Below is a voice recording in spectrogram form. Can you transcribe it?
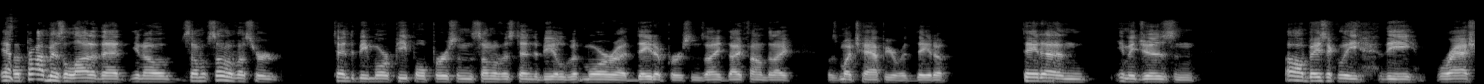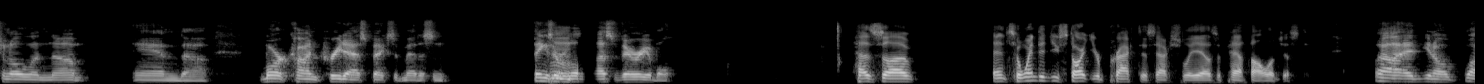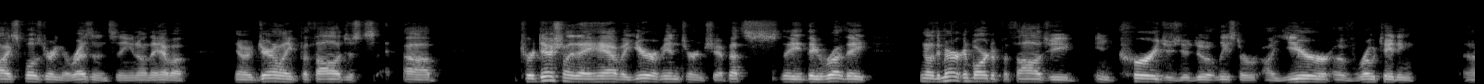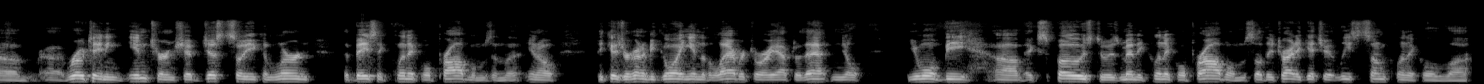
yeah, the problem is a lot of that. You know, some some of us are tend to be more people persons. Some of us tend to be a little bit more uh, data persons. I, I found that I was much happier with data, data and images and oh, basically the rational and um, and uh, more concrete aspects of medicine. Things mm. are a hmm. little less variable. Has uh, and so when did you start your practice actually as a pathologist? Well, I, you know, well, I suppose during the residency, you know, they have a you know, generally pathologists uh, traditionally they have a year of internship. That's they they they you know the American Board of Pathology encourages you to do at least a, a year of rotating um, uh, rotating internship just so you can learn the basic clinical problems and the you know because you're going to be going into the laboratory after that and you'll you won't be um, exposed to as many clinical problems so they try to get you at least some clinical uh,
